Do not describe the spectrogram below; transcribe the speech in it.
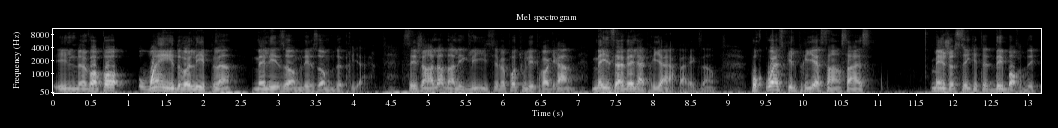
Il ne va pas oindre les plans, mais les hommes, les hommes de prière. Ces gens-là, dans l'Église, il n'y avait pas tous les programmes, mais ils avaient la prière, par exemple. Pourquoi est-ce qu'ils priaient sans cesse? Mais je sais qu'ils étaient débordés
